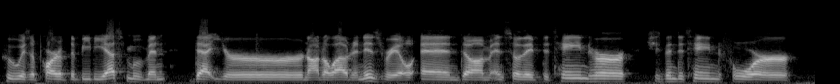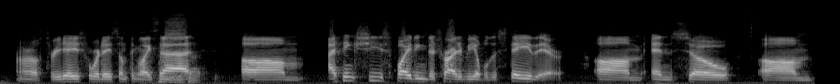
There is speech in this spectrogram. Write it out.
who is a part of the BDS movement, that you're not allowed in Israel. And um, and so they've detained her. She's been detained for I don't know three days, four days, something like Something like that. Um, I think she's fighting to try to be able to stay there. Um, and so um,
